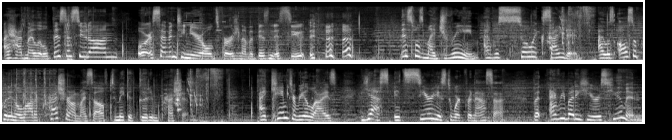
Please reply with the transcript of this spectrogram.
I had my little business suit on, or a 17 year old's version of a business suit. This was my dream. I was so excited. I was also putting a lot of pressure on myself to make a good impression. I came to realize yes, it's serious to work for NASA, but everybody here is human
